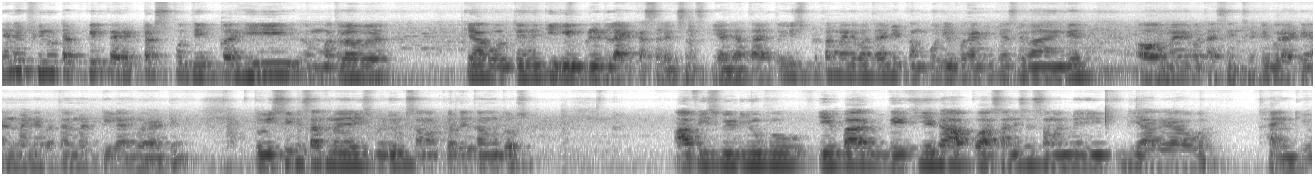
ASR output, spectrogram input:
यानी फिनोटाइपिकल कैरेक्टर्स को देखकर ही मतलब क्या बोलते हैं कि इनब्रिड लाइक का सिलेक्शन किया जाता है? तो इस प्रकार मैंने बताया कि कंपोजिट वरायटी कैसे बनाएँगे और मैंने बताया सिंथेटिक वरायटी एंड मैंने बताया मल्टी लाइन वरायटी तो इसी के साथ मैं इस वीडियो को समाप्त कर देता हूँ दोस्त। आप इस वीडियो को एक बार देखिएगा, आपको आसानी से समझ में ही भी आ गया होगा। थैंक यू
